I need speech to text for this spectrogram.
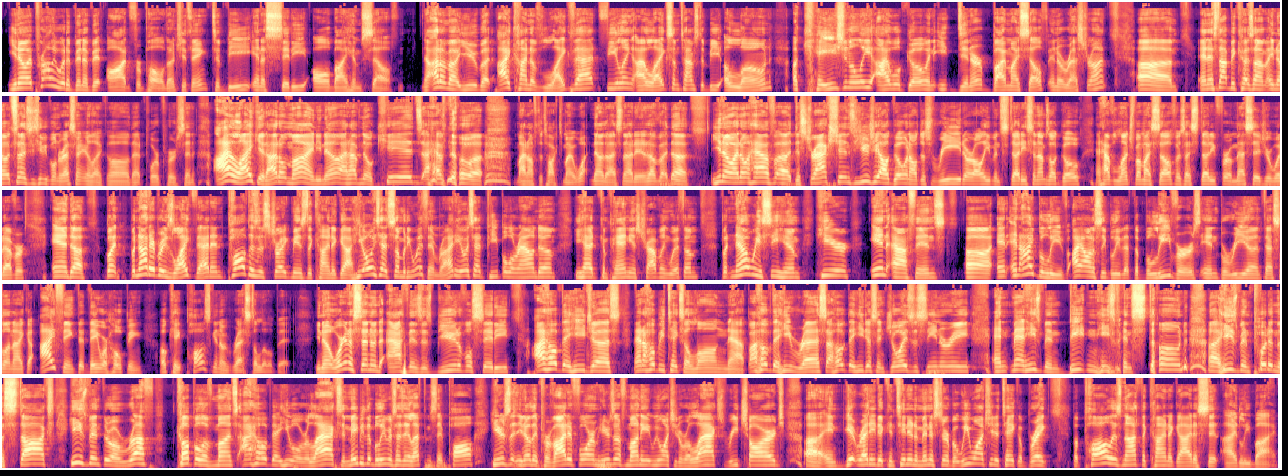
You know, it probably would have been a bit odd for Paul, don't you think, to be in a city all by himself. Now, I don't know about you, but I kind of like that feeling. I like sometimes to be alone. Occasionally, I will go and eat dinner by myself in a restaurant. Um, and it's not because I'm, you know, sometimes you see people in a restaurant, you're like, oh, that poor person. I like it. I don't mind, you know. I have no kids. I have no, uh, I don't have to talk to my wife. No, no, that's not it. Uh, but, uh, you know, I don't have uh, distractions. Usually I'll go and I'll just read or I'll even study. Sometimes I'll go and have lunch by myself as I study for a message or whatever. And, uh, but, but not everybody's like that. And Paul doesn't strike me as the kind of guy. He always had somebody with him, right? He always had people around him. He had companions traveling with him. But now we see him here in Athens. Uh, and, and I believe, I honestly believe that the believers in Berea and Thessalonica, I think that they were hoping, okay, Paul's going to rest a little bit. You know, we're going to send him to Athens, this beautiful city. I hope that he just, man, I hope he takes a long nap. I hope that he rests. I hope that he just enjoys the scenery. And man, he's been beaten. He's been stoned. Uh, he's been put in the stocks. He's been through a rough couple of months. I hope that he will relax. And maybe the believers, as they left him, say, Paul, here's, you know, they provided for him. Here's enough money. We want you to relax, recharge, uh, and get ready to continue to minister. But we want you to take a break. But Paul is not the kind of guy to sit idly by.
